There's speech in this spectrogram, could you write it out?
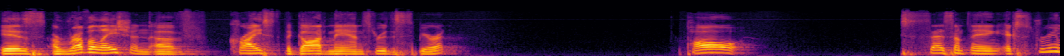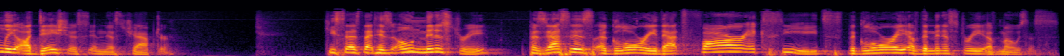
is a revelation of Christ, the God man, through the Spirit, Paul says something extremely audacious in this chapter. He says that his own ministry possesses a glory that far exceeds the glory of the ministry of Moses.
